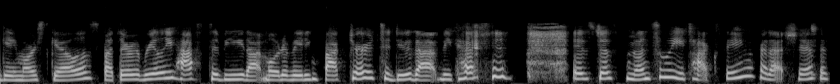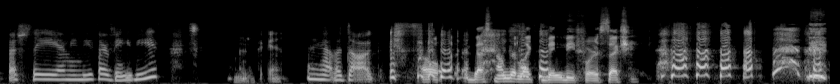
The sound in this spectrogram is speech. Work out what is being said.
gain more skills. But there really has to be that motivating factor to do that because it's just mentally taxing for that shift, especially, I mean, these are babies. Yeah. I have a dog. oh, that sounded like a baby for a second.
